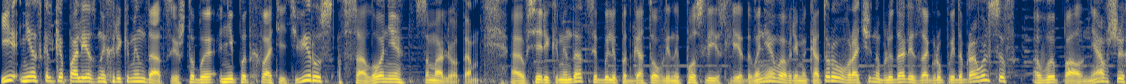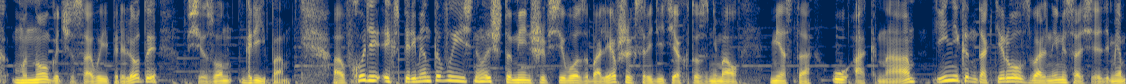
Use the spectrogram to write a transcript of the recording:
И несколько полезных рекомендаций, чтобы не подхватить вирус в салоне самолета. Э, Все рекомендации были подготовлены после исследования, во время которого врачи наблюдали за группой добровольцев, выполнявших многочасовые перелеты в сезон гриппа. А В ходе эксперимента выяснилось, что меньше всего заболевших среди тех, кто занимал место у окна и не контактировал с больными соседями.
